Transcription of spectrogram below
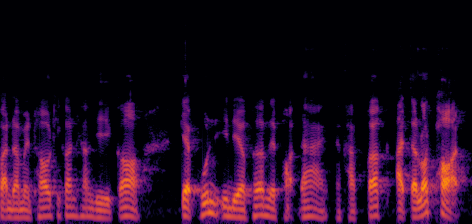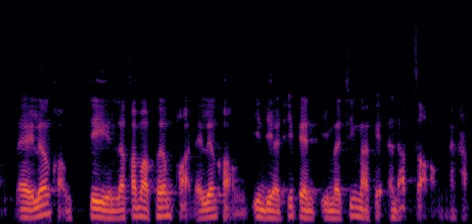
ฟันดัมเ n นทัลที่ค่อนข้างดี ก็เก็บหุ้นอินเดียเพิ่มในพอร์ตได้นะครับ ก็อาจจะลดพอร์ตในเรื่องของจีน แล้วก็มาเพิ่มพอร์ตในเรื่องของอินเดียที่เป็น emerging market อันดับ2นะครับ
